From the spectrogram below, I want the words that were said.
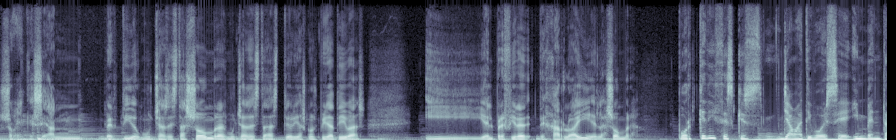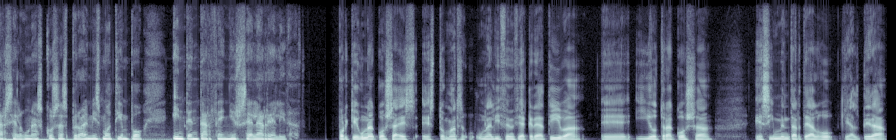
sobre el que se han vertido muchas de estas sombras, muchas de estas teorías conspirativas, y él prefiere dejarlo ahí, en la sombra. ¿Por qué dices que es llamativo ese inventarse algunas cosas, pero al mismo tiempo intentar ceñirse a la realidad? Porque una cosa es, tomar una licencia creativa eh, y otra cosa es inventarte algo que altera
